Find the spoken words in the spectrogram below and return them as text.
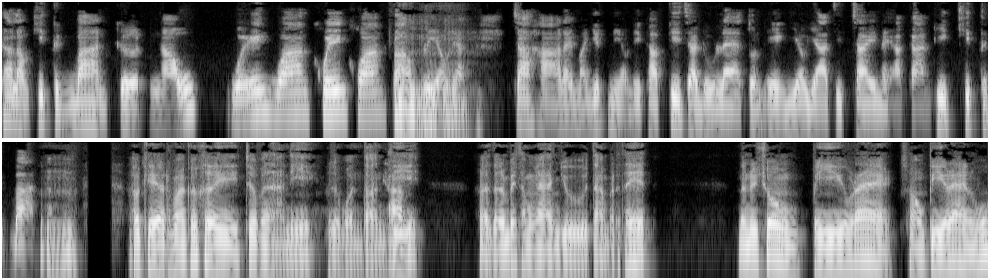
ถ้าเราคิดถึงบ้านเกิดเหงา เว้งว้างเคว้งคว้างเปล่าเปลี่ยวเนี่ย จะหาอะไรมายึดเหนี่ยวดีครับ ที่จะดูแลตนเองเยียวยาจิตใจในอาการที่คิดถึงบ้านคอืรับโอเคอาตมาก็เคยเจอปัญหานี้คุณสมพลตอนครับที่เอ่อตอนนั้นไปทำงานอยู่ต่างประเทศ แต่ในช่วงปีแรกสองปีแรกเนี่ยโอ้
